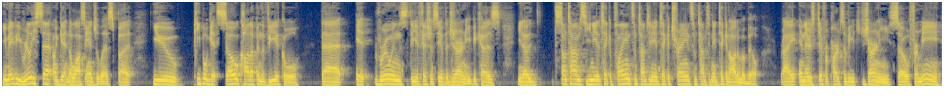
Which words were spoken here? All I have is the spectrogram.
you may be really set on getting to Los Angeles, but you people get so caught up in the vehicle that it ruins the efficiency of the journey because you know sometimes you need to take a plane, sometimes you need to take a train, sometimes you need to take an automobile, right? And there's different parts of each journey. So for me,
